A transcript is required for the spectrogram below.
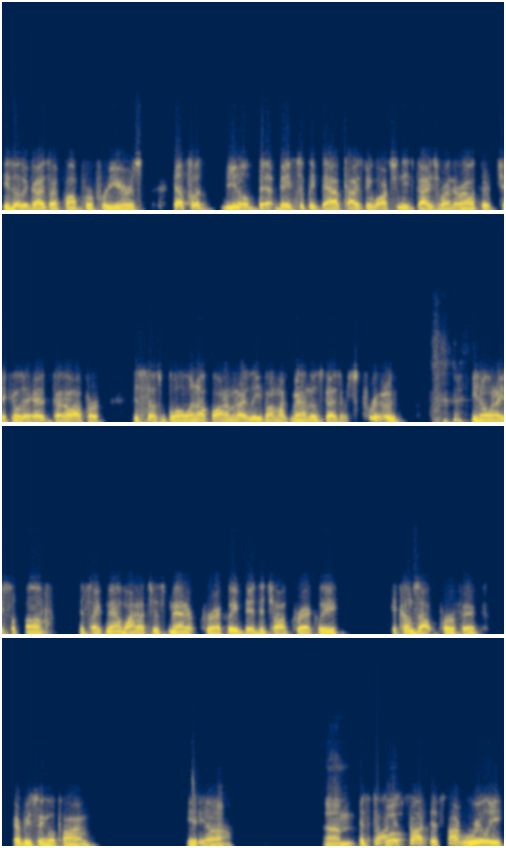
These other guys I pumped for for years. That's what you know. basically baptized me watching these guys run around with their chicken with their head cut off, or this stuff's blowing up on them, and I leave. I'm like, man, those guys are screwed. you know, when I used to pump, it's like, man, why not just man it correctly, bid the job correctly? It comes out perfect every single time. You know, wow. um, it's not. Well, it's not. It's not really.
